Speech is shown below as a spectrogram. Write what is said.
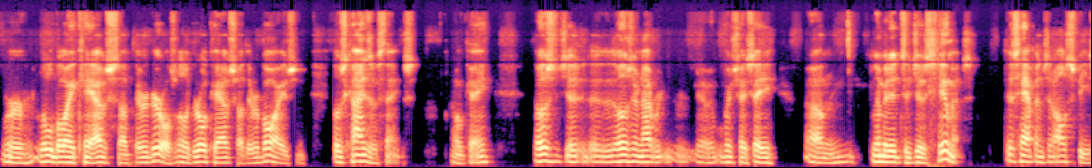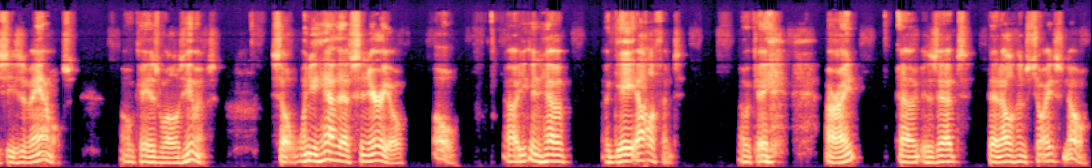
where little boy calves thought they were girls, little girl calves thought they were boys, and those kinds of things. Okay, those those are not, which I say, um, limited to just humans. This happens in all species of animals, okay, as well as humans. So when you have that scenario, oh, uh, you can have a gay elephant. Okay, all right. Uh, is that that elephant's choice? No,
